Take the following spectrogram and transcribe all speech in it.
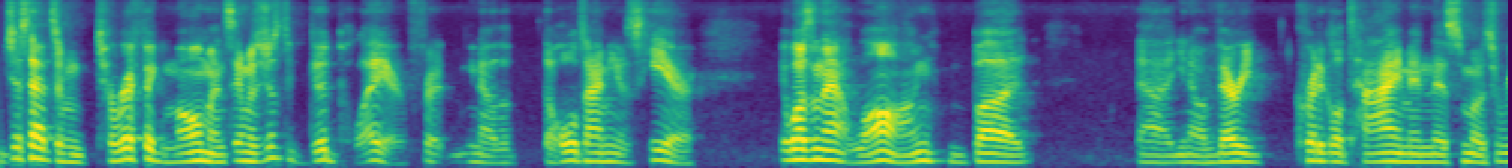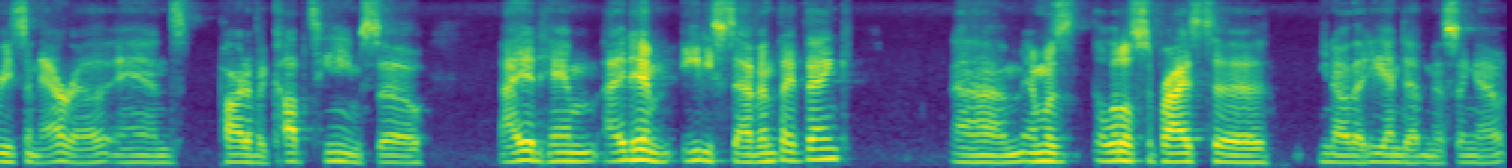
just had some terrific moments and was just a good player for, you know, the, the whole time he was here. It wasn't that long, but, uh, you know, a very critical time in this most recent era and part of a cup team. So I had him, I had him 87th, I think, um, and was a little surprised to, you know, that he ended up missing out.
